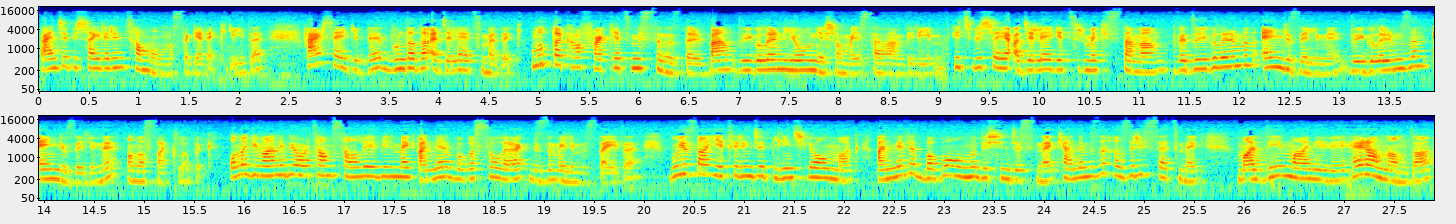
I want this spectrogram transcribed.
bence bir şeylerin tam olması gerekliydi. Her şey gibi bunda da acele etmedik. Mutlaka fark etmişsinizdir. Ben duygularını yoğun yaşamayı seven biriyim. Hiçbir şeye aceleye getirmek istemem ve duygularımın en güzelini, duygularımızın en güzelini ona sakladık. Ona güvenli bir ortam sağlayabilmek anne ve babası olarak bizim elimizdeydi. Bu yüzden yeterince bilinçli olmak, anne ve baba olma düşüncesine kendimizi hazır hissetmek, maddi manevi her anlamda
